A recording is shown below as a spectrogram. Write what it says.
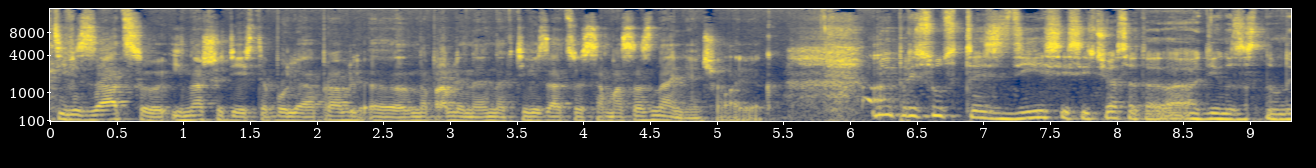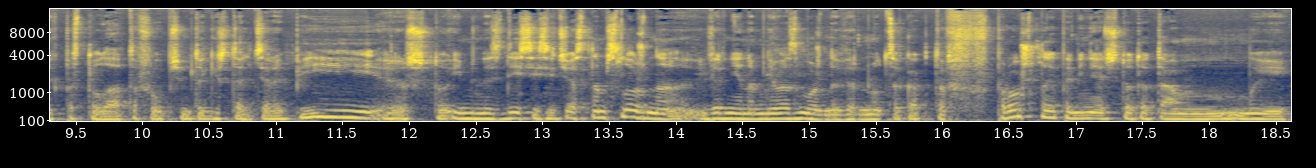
активизацию, и наши действия более э, направлены на активизацию самосознания человека. Ну и присутствие здесь и сейчас – это один из основных постулатов, в общем-то, гештальтерапии, что именно здесь и сейчас нам сложно, вернее, нам невозможно вернуться как-то в прошлое, поменять что-то там. Мы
